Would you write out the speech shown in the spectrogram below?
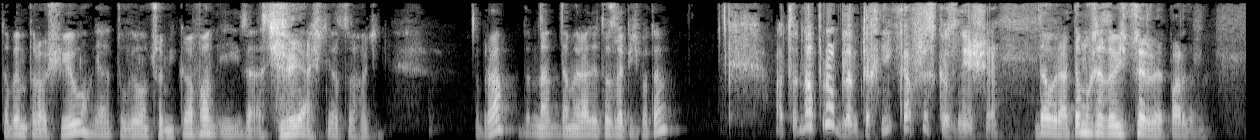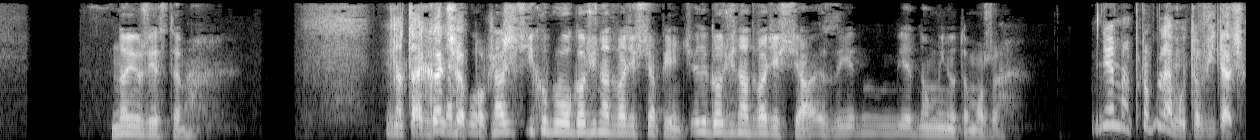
to bym prosił, ja tu wyłączę mikrofon i zaraz Ci wyjaśnię o co chodzi. Dobra? Damy radę to zlepić potem? A to no problem, technika wszystko zniesie. Dobra, to muszę zrobić przerwę, pardon. No już jestem. No tak, kończę opowieść. Na liczniku było godzina 25, y, godzina 20, z jedną minutą może. Nie ma problemu, to widać.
